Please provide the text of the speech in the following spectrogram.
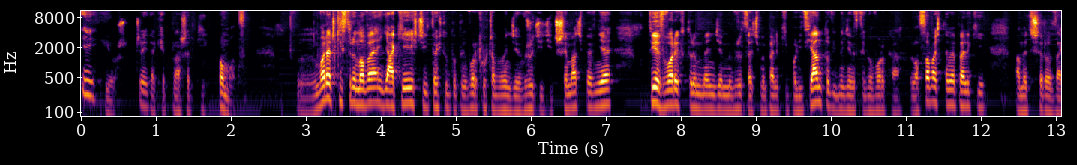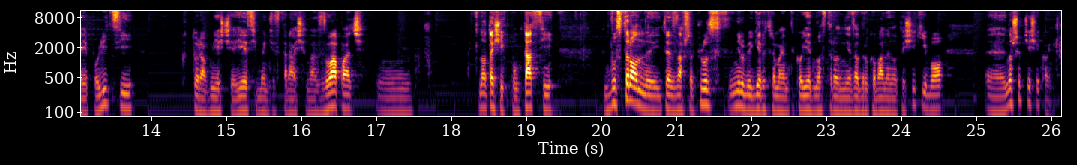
i już, czyli takie planszetki pomocy. Mm, Woreczki strunowe jakieś, czyli coś tu do tych worków trzeba będzie wrzucić i trzymać pewnie. Tu jest worek, w którym będziemy wrzucać mepelki policjantów i będziemy z tego worka losować te mepelki. Mamy trzy rodzaje policji, która w mieście jest i będzie starała się nas złapać. Mm, Notesik punktacji dwustronny i to jest zawsze plus. Nie lubię gier, które mają tylko jednostronnie zadrukowane notesiki, bo e, no szybciej się kończą.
